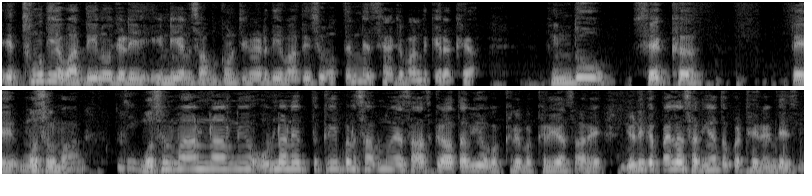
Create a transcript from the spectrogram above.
ਇੱਥੋਂ ਦੀ ਆਬਾਦੀ ਨੂੰ ਜਿਹੜੀ ਇੰਡੀਅਨ ਸਬ ਕੰਟੀਨੈਂਟ ਦੀ ਆਬਾਦੀ ਸੀ, ਉਹਨੂੰ ਤਿੰਨ ਹਿੱਸਿਆਂ 'ਚ ਵੰਡ ਕੇ ਰੱਖਿਆ। ਹਿੰਦੂ, ਸਿੱਖ ਤੇ ਮੁਸਲਮਾਨ। ਮੁਸਲਮਾਨਾਂ ਨੇ ਉਹਨਾਂ ਨੇ ਤਕਰੀਬਨ ਸਭ ਨੂੰ ਅਹਿਸਾਸ ਕਰਾਤਾ ਵੀ ਉਹ ਵੱਖਰੇ ਵੱਖਰੇ ਆ ਸਾਰੇ ਜਿਹੜੇ ਕਿ ਪਹਿਲਾਂ ਸਦੀਆਂ ਤੋਂ ਇਕੱਠੇ ਰਹਿੰਦੇ ਸੀ।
